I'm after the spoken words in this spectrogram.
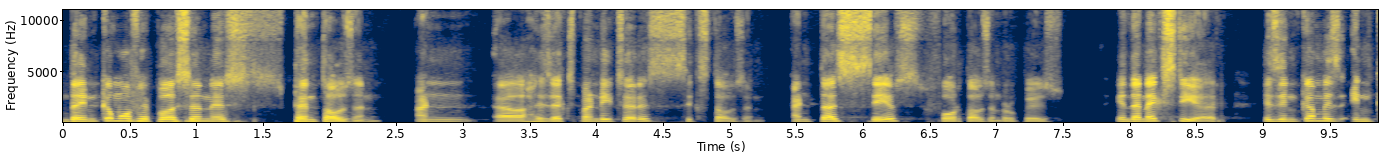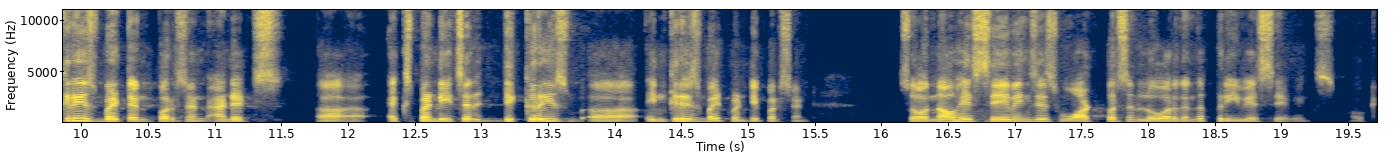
the income of a person is 10,000 and uh, his expenditure is 6,000 and thus saves 4,000 rupees. In the next year, his income is increased by 10% and its uh, expenditure decreased, uh, increased by 20%. So now his savings is what percent lower than the previous savings. Okay.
